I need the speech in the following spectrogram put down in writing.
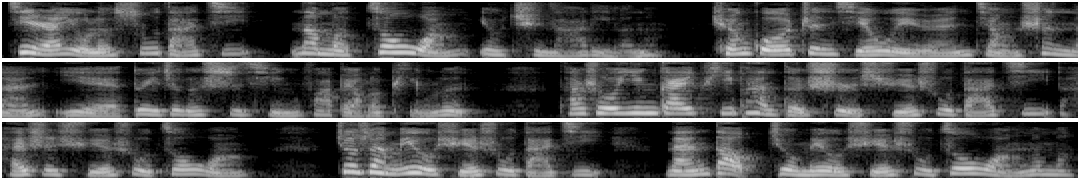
既然有了苏妲己，那么周王又去哪里了呢？全国政协委员蒋胜男也对这个事情发表了评论。他说：“应该批判的是学术妲己还是学术周王？就算没有学术妲己，难道就没有学术周王了吗？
